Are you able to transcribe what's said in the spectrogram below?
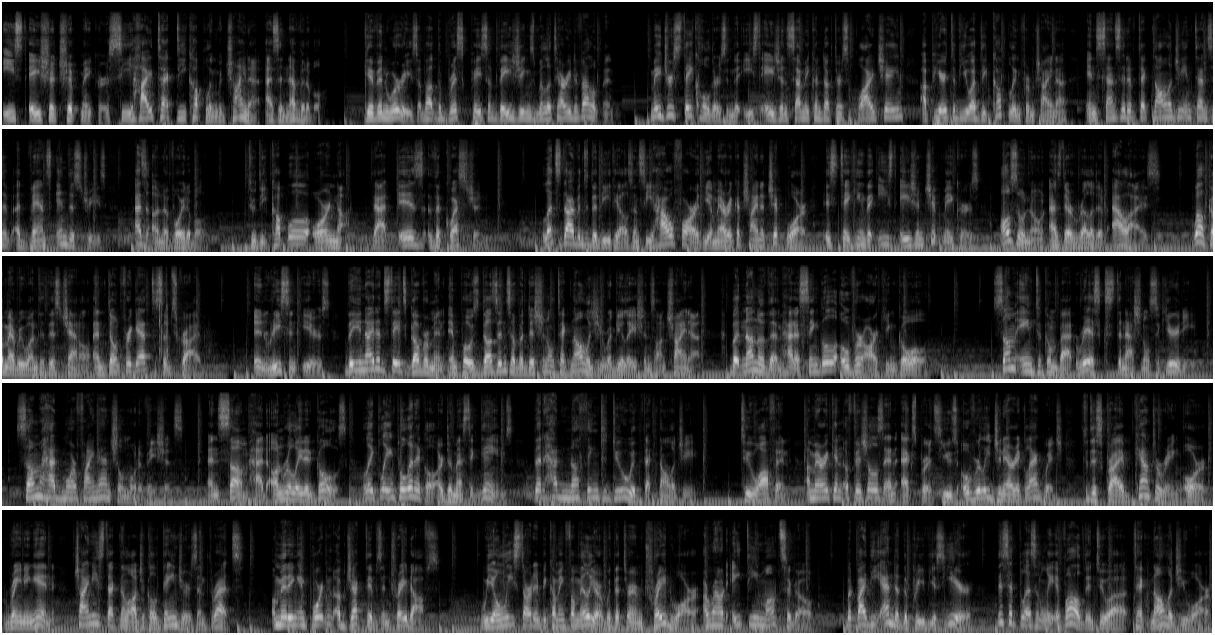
East Asia chipmakers see high-tech decoupling with China as inevitable. Given worries about the brisk pace of Beijing's military development, major stakeholders in the East Asian semiconductor supply chain appear to view a decoupling from China in sensitive technology-intensive advanced industries as unavoidable. To decouple or not, that is the question. Let's dive into the details and see how far the America-China chip war is taking the East Asian chipmakers, also known as their relative allies. Welcome everyone to this channel and don't forget to subscribe. In recent years, the United States government imposed dozens of additional technology regulations on China, but none of them had a single overarching goal. Some aimed to combat risks to national security, some had more financial motivations, and some had unrelated goals like playing political or domestic games that had nothing to do with technology. Too often, American officials and experts use overly generic language to describe countering or reining in Chinese technological dangers and threats, omitting important objectives and trade-offs. We only started becoming familiar with the term trade war around 18 months ago, but by the end of the previous year, this had pleasantly evolved into a technology war.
